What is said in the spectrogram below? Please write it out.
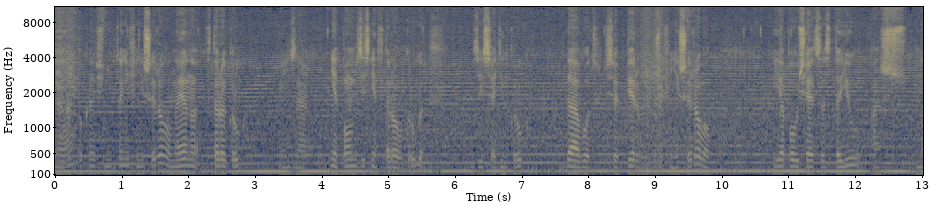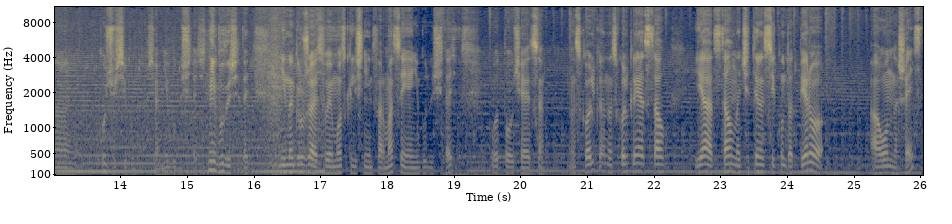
Да, пока еще никто не финишировал. Наверное, второй круг. Я не знаю. Нет, по-моему, здесь нет второго круга. Здесь один круг. Да, вот, все, первый уже финишировал. Я, получается, стою аж на кучу секунд. Все, не буду считать. Не буду считать. Не нагружаю свой мозг лишней информацией, я не буду считать. Вот получается. Насколько? Насколько я отстал? Я отстал на 14 секунд от первого, а он на 6?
